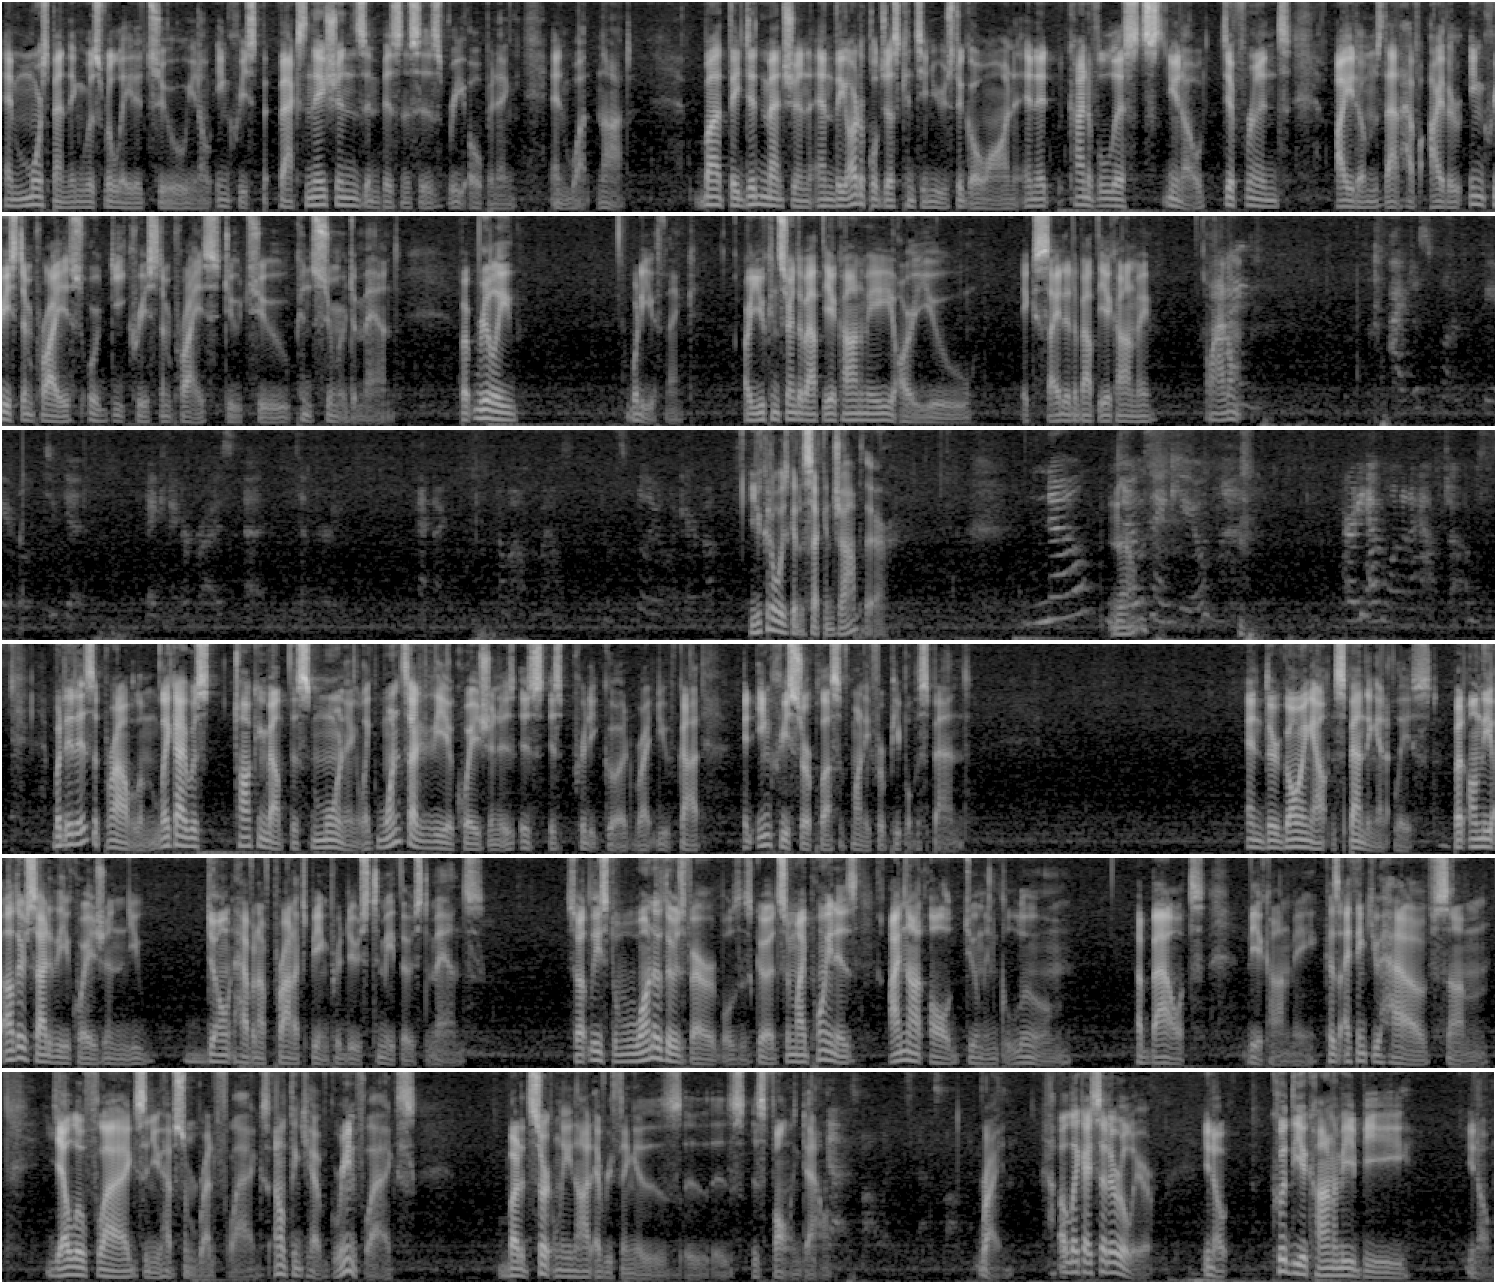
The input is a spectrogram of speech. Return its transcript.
And more spending was related to, you know, increased vaccinations and businesses reopening and whatnot but they did mention and the article just continues to go on and it kind of lists you know different items that have either increased in price or decreased in price due to consumer demand. But really what do you think? Are you concerned about the economy? Are you excited about the economy? Well, i don't I just want to be able to get baconator fries at ten thirty at night, a mile from my house. That's really all I care about. You could always get a second job there No, No? thank you. I already have one and a half jobs. But it is a problem. Like I was talking about this morning, like one side of the equation is, is, is pretty good, right? You've got an increased surplus of money for people to spend. And they're going out and spending it at least. But on the other side of the equation, you don't have enough products being produced to meet those demands. So at least one of those variables is good. So my point is, I'm not all doom and gloom about the economy because I think you have some yellow flags and you have some red flags. I don't think you have green flags, but it's certainly not everything is is, is, falling down. Yeah, it's falling. Right. Uh, like I said earlier, you know, could the economy be, you know,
